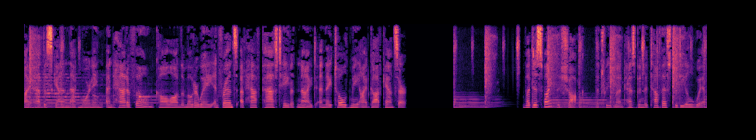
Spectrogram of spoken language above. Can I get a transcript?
I'd had the scan that morning and had a phone call on the motorway in France at half past 8 at night and they told me I'd got cancer. But despite the shock, the treatment has been the toughest to deal with.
